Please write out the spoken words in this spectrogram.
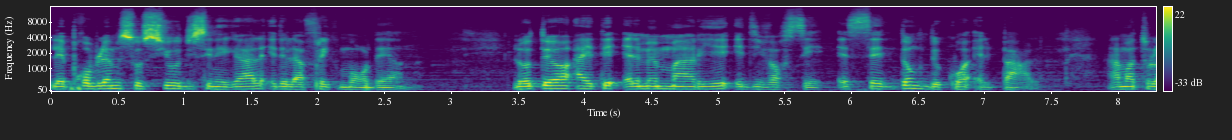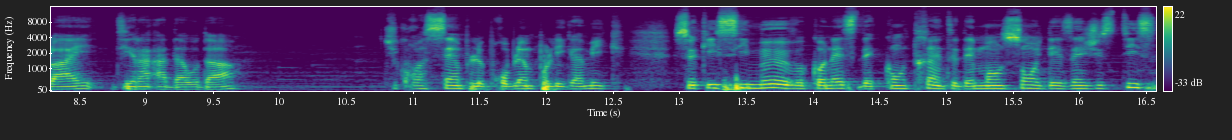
les problèmes sociaux du Sénégal et de l'Afrique moderne. L'auteur a été elle-même mariée et divorcée, et sait donc de quoi elle parle. Ramatoulaye dira à Daouda Tu crois simple le problème polygamique Ceux qui s'y meuvent connaissent des contraintes, des mensonges, des injustices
